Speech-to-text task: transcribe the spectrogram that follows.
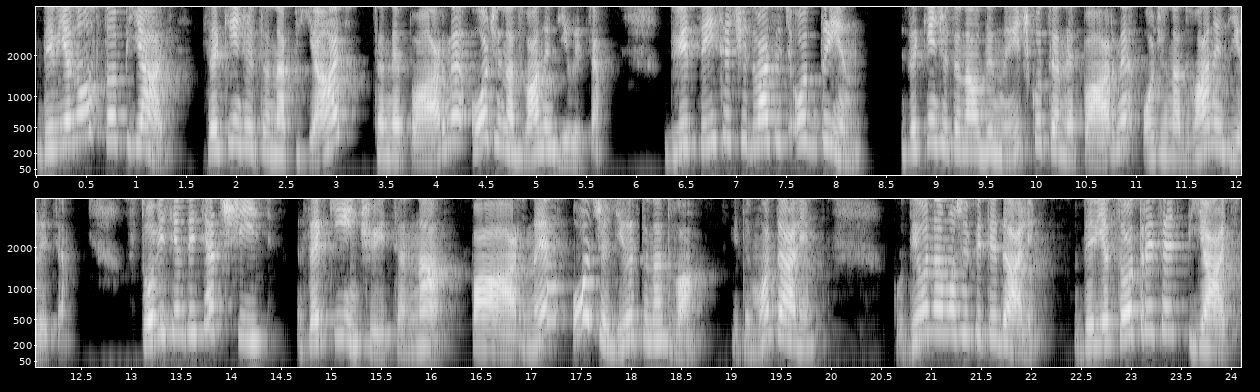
95 закінчується на 5, це непарне, отже, на 2 не ділиться. 2021 закінчується на одиничку, це непарне, отже, на 2 не ділиться. 186 закінчується на парне, отже, ділиться на 2. Йдемо далі. Куди вона може піти далі? 935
